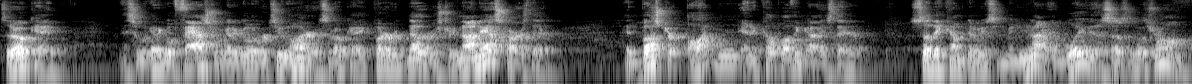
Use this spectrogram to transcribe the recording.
said okay. I said we got to go faster. We got to go over 200. I said okay. Put another restrictor. Now NASCAR's there. Had Buster Auton and a couple other guys there. So they come to me and said, "Man, you're not gonna believe this." I said, "What's wrong?"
